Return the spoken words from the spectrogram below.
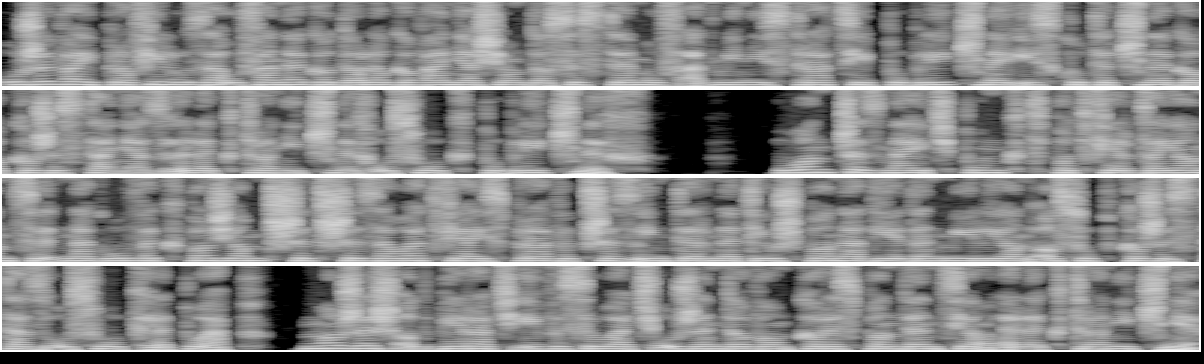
Używaj profilu zaufanego do logowania się do systemów administracji publicznej i skutecznego korzystania z elektronicznych usług publicznych. Łącze znajdź punkt potwierdzający nagłówek poziom 3.3 załatwiaj sprawy przez internet już ponad 1 milion osób korzysta z usług ePUAP. Możesz odbierać i wysyłać urzędową korespondencję elektronicznie.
